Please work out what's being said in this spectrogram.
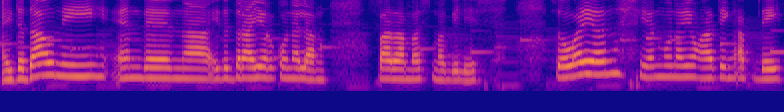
Ay downy and then uh, ida-dryer ko na lang para mas mabilis. So, ayan. Yan muna yung ating update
